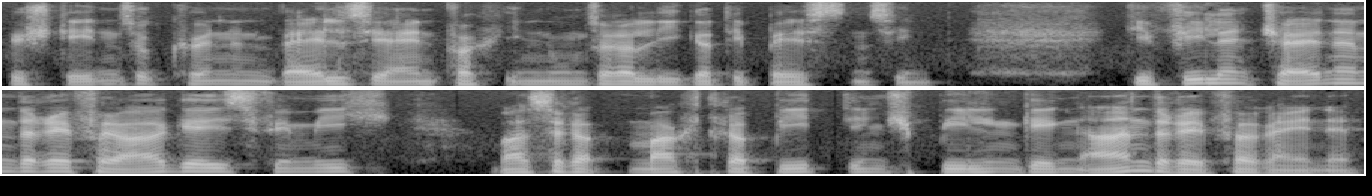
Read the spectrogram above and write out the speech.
bestehen zu können, weil sie einfach in unserer Liga die Besten sind. Die viel entscheidendere Frage ist für mich, was macht Rapid in Spielen gegen andere Vereine?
